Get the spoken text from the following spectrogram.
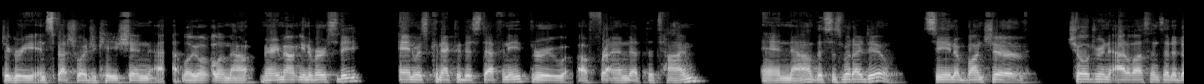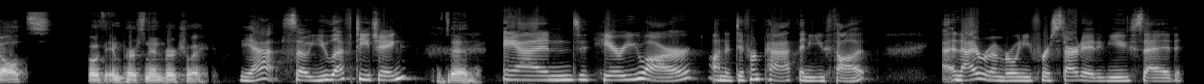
degree in special education at Loyola Mount, Marymount University and was connected to Stephanie through a friend at the time. And now this is what I do. Seeing a bunch of children, adolescents, and adults, both in person and virtually. Yeah. So you left teaching. I did. And here you are on a different path than you thought. And I remember when you first started and you said,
